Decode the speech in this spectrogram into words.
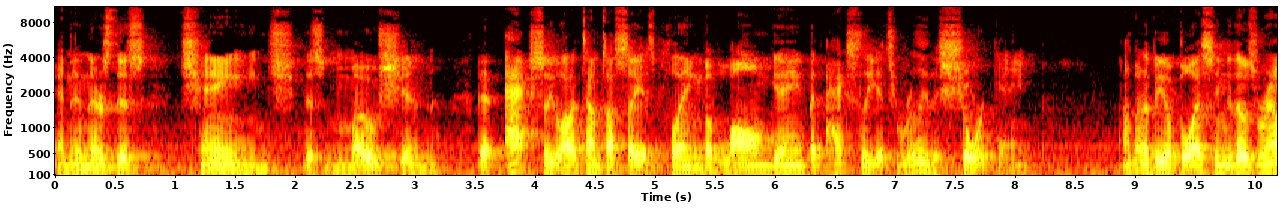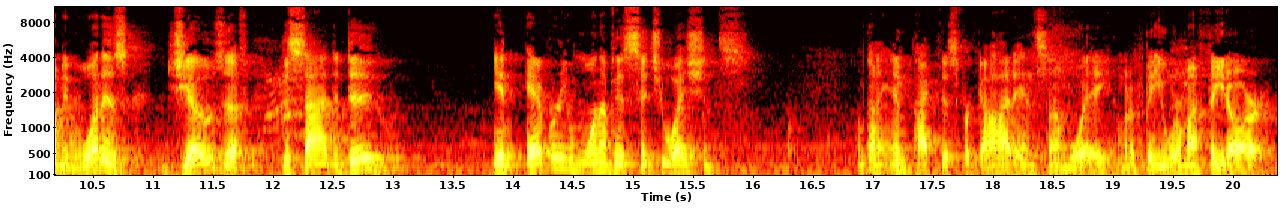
And then there's this change, this motion that actually, a lot of times I say it's playing the long game, but actually it's really the short game. I'm going to be a blessing to those around me. What does Joseph decide to do in every one of his situations? I'm going to impact this for God in some way. I'm going to be where my feet are.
